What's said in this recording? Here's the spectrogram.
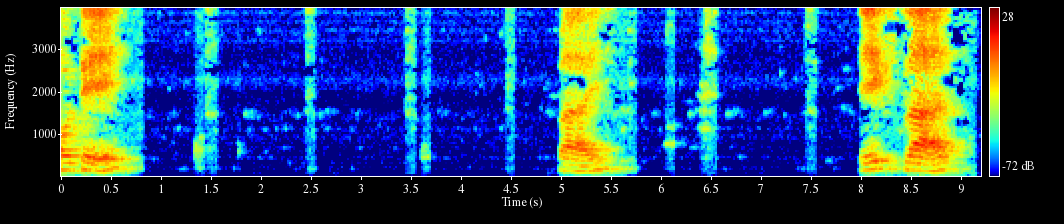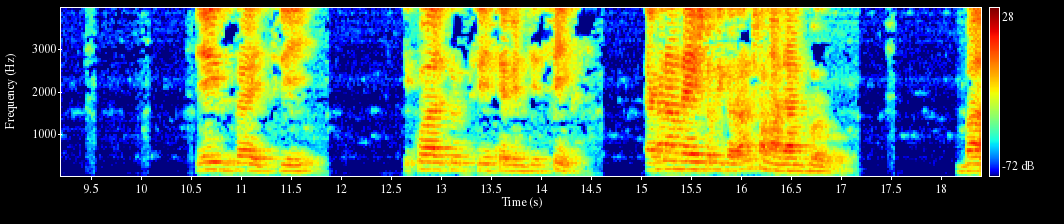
হতে পাই x plus x by three equal to three seventy six এখন আমরা এই সমীকরণ সমাধান করব। বা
